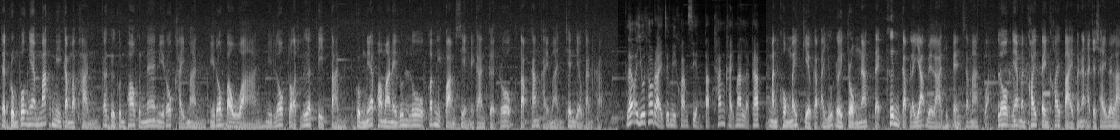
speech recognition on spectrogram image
แต่กลุ่มพวกนี้มักมีกรรมพันธุ์ ก็คือคุณพ่อคุณแม่มีโรคไขมัน มีโรคเบาหวาน มีโรคหลอดเลือดตีบตัน กลุ่มนี้พอมาในรุ่นลูกก็มีความเสี่ยงในการเกิดโรคตับข้างไขมัน เช่นเดียวกันครับ แล้วอายุเท่าไหร่จึงมีความเสี่ยงตับข้างไขมันเหรอครับ มันคงไม่เกี่ยวกับอายุโดยตรงนักแต่ขึ้นกับระยะเวลาที่เป็นซะมากกว่าโรคเนี้ยมันค่อยเป็นค่อยไปเพราะนั้นอาจจะใช้เวลา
